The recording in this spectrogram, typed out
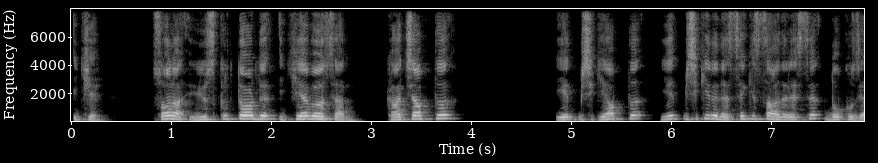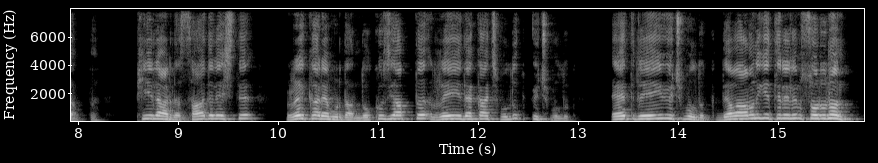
2. Sonra 144'ü 2'ye bölsen kaç yaptı? 72 yaptı. 72 ile de 8 sadeleşse 9 yaptı. Pi'ler de sadeleşti. R kare buradan 9 yaptı. R'yi de kaç bulduk? 3 bulduk. Evet R'yi 3 bulduk. Devamını getirelim sorunun.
